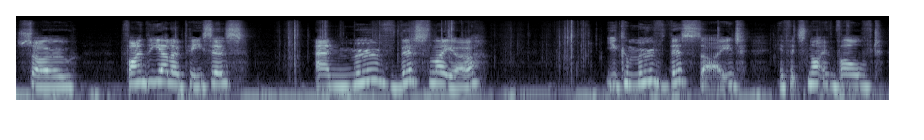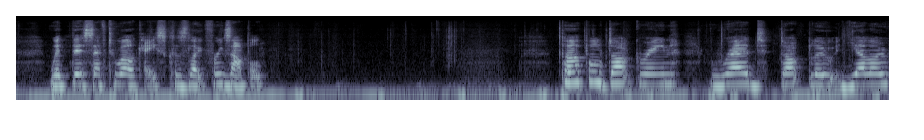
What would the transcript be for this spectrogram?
So find the yellow pieces and move this layer. You can move this side if it's not involved with this F2L case. Because like for example, purple, dark green, red, dark blue, yellow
